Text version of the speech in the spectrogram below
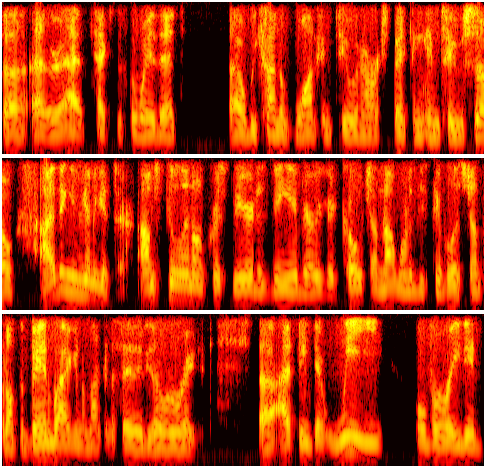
uh, or at Texas the way that uh, we kind of want him to and are expecting him to. So I think he's going to get there. I'm still in on Chris Beard as being a very good coach. I'm not one of these people that's jumping off the bandwagon. I'm not going to say that he's overrated. Uh, I think that we overrated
